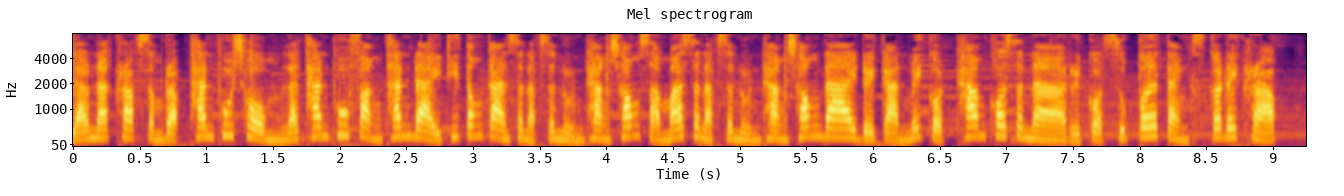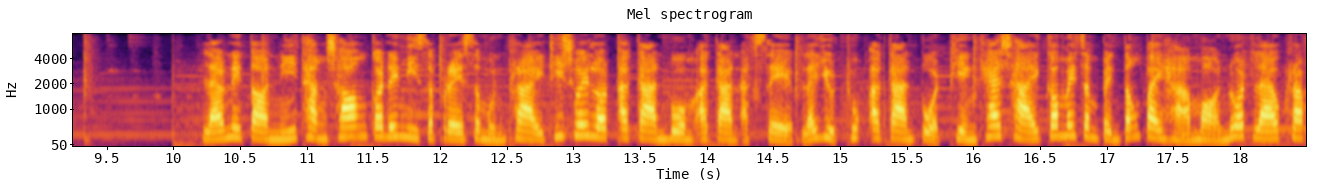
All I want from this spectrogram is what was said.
แล้วนะครับสำหรับท่านผู้ชมและท่านผู้ฟังท่านใดที่ต้องการสนับสนุนทางช่องสามารถสนับสนุนทางช่องได้ โดยการไม่กดข้ามโฆษณาหรือกดซูเปอร์แตงก็ได้ครับ แล้วในตอนนี้ทางช่องก็ได้มีสเปรย์สมุนไพรที่ช่วยลดอาการบวมอาการอักเสบ และหยุดทุกอาการปวดเพียงแค่ใช้ก็ไม่จำเป็นต้องไปหาหมอนวดแล้วครับ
